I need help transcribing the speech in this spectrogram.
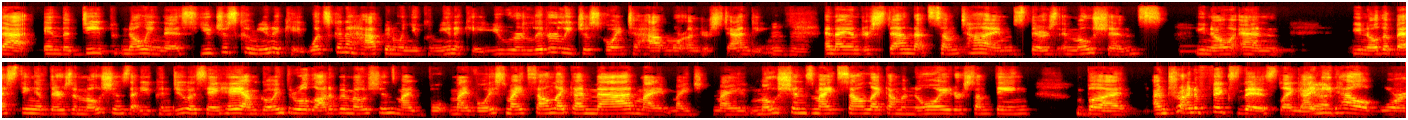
that in the deep knowingness you just communicate. What's going to happen when you communicate? You are literally just going to have more understanding. Mm-hmm. and i understand that sometimes there's emotions you know and you know the best thing if there's emotions that you can do is say hey i'm going through a lot of emotions. My my voice might sound like i'm mad. My my my emotions might sound like i'm annoyed or something but i'm trying to fix this. Like yeah. i need help or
